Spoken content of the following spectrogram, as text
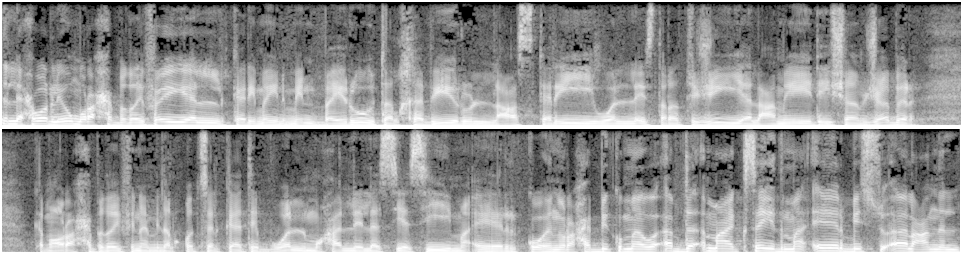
الحوار اليوم مرحب بضيفي الكريمين من بيروت الخبير العسكري والإستراتيجي العميد هشام جابر. كما أرحب بضيفنا من القدس الكاتب والمحلل السياسي مائير كوهن. أرحب بكما وأبدأ معك سيد مائير بالسؤال عن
